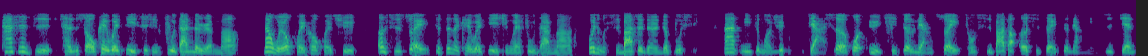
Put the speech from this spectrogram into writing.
他是指成熟可以为自己事情负担的人吗？那我又回扣回去，二十岁就真的可以为自己行为负担吗？为什么十八岁的人就不行？那你怎么去假设或预期这两岁，从十八到二十岁这两年之间？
